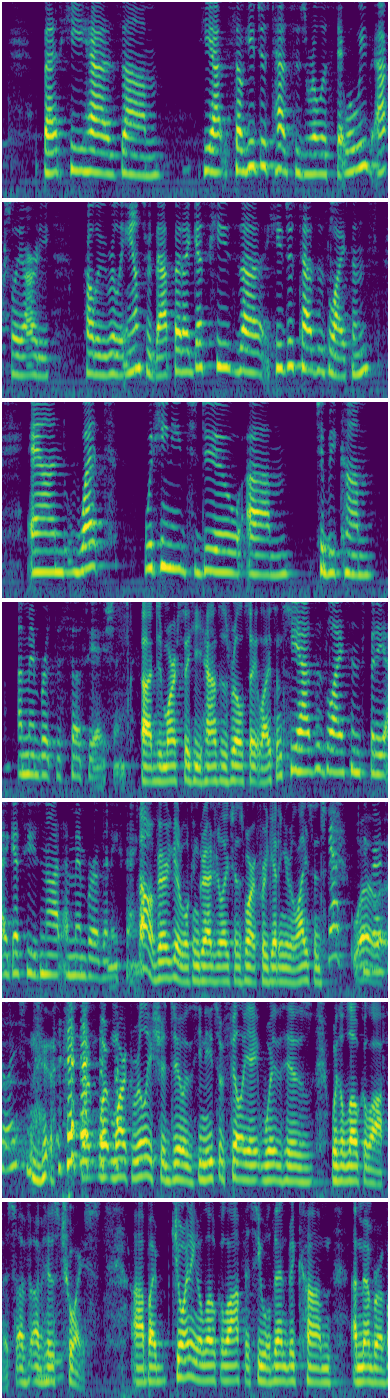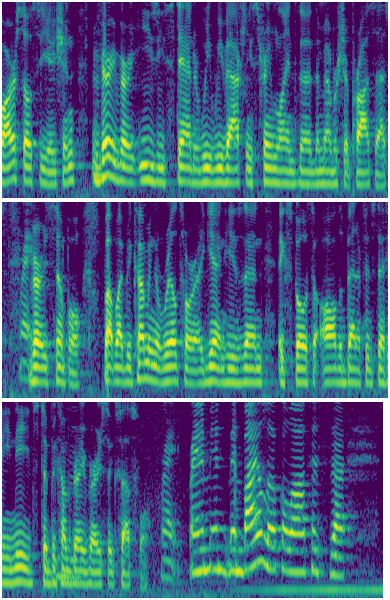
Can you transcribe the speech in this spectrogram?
but he has um, he ha- so he just has his real estate. Well, we've actually already probably really answered that, but I guess he's uh, he just has his license. And what would he need to do um, to become a member at the association? Uh, did Mark say he has his real estate license? He has his license, but he, I guess he's not a member of anything. Oh, very good. Well, congratulations, Mark, for getting your license. Yeah, Well, congratulations. what, what Mark really should do is he needs to affiliate with his with a local office of, of his choice. Uh, by joining a local office, he will then become a member of our association. Very, very easy, standard. We, we've actually streamlined the, the membership process. Right. Very simple. But by becoming a realtor, again, he's then exposed to all the benefits that he needs to become very, very successful. Right, right, and, and, and by a local office, the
